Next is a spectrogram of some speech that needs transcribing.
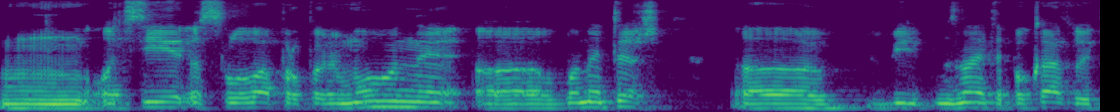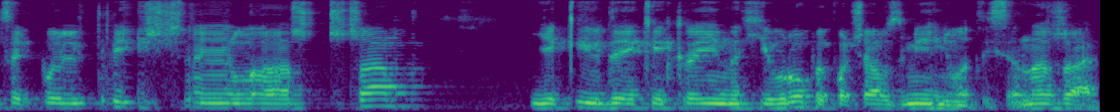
м, оці слова про перемовини вони теж знаєте, показують цей політичний ландшафт, який в деяких країнах Європи почав змінюватися. На жаль,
